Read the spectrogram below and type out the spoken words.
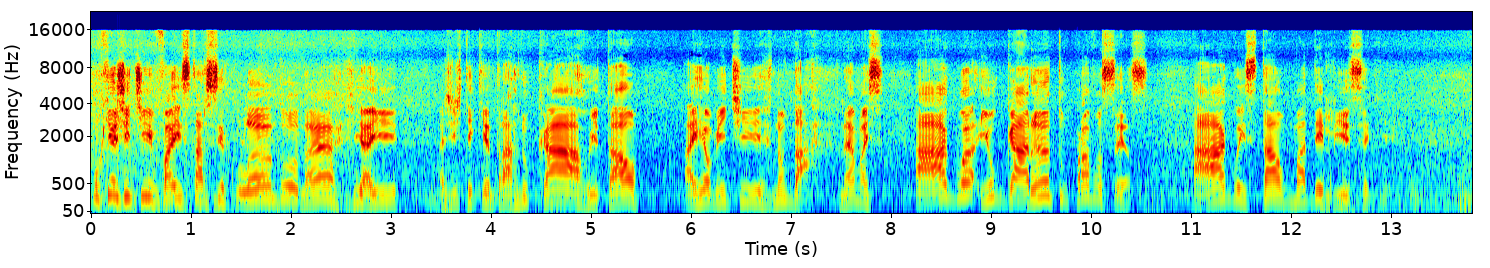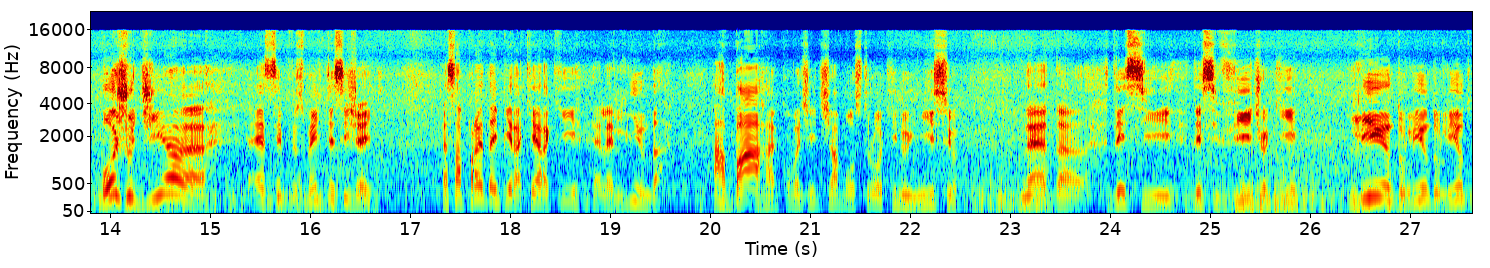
porque a gente vai estar circulando, né? E aí a gente tem que entrar no carro e tal aí realmente não dá, né? Mas a água, eu garanto para vocês, a água está uma delícia aqui. Hoje o dia é simplesmente desse jeito. Essa praia da Ibiraquera aqui, ela é linda. A barra, como a gente já mostrou aqui no início, né, da, desse, desse vídeo aqui, lindo, lindo, lindo.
